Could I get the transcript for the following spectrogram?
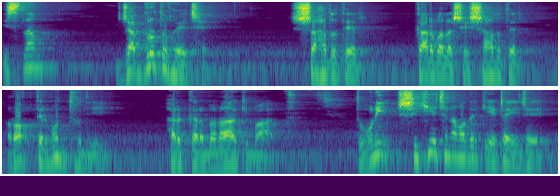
ইসলাম জাগ্রত হয়েছে, শাহাদতের কারবালা, সেই শাহাদতের রক্তের মধ্য দিয়েই। হর কারবালা কি বাদ তো উনি শিখিয়েছেন আমাদেরকে এটাই যে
